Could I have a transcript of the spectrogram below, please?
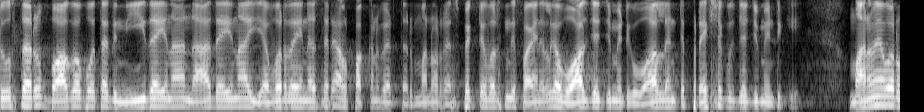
చూస్తారు బాగోపోతే అది నీదైనా నాదైనా ఎవరిదైనా సరే వాళ్ళు పక్కన పెడతారు. మనం రెస్పెక్ట్ ఇవ్వాల్సింది ఫైనల్గా వాళ్ళ జడ్జిమెంట్కి వాళ్ళంటే ప్రేక్షకుల జడ్జిమెంట్కి మనం ఎవరు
